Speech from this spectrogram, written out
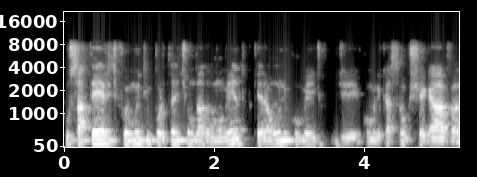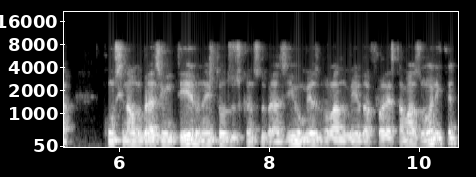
o satélite foi muito importante em um dado momento, porque era o único meio de, de comunicação que chegava com sinal no Brasil inteiro, né? Em todos os cantos do Brasil, mesmo lá no meio da floresta amazônica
